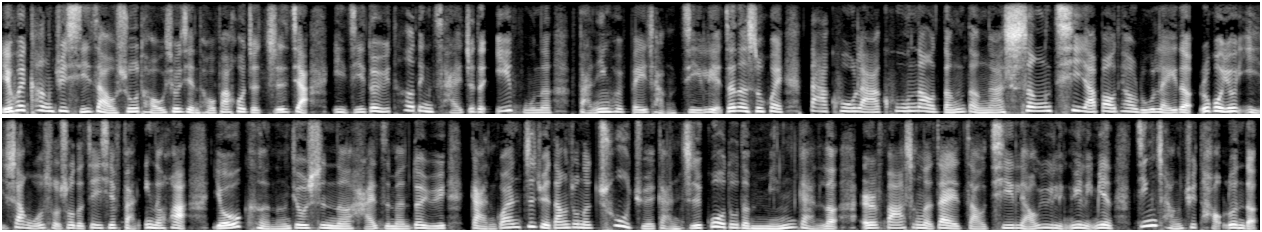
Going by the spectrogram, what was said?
也会看抗。去洗澡、梳头、修剪头发或者指甲，以及对于特定材质的衣服呢，反应会非常激烈，真的是会大哭啦、哭闹等等啊，生气啊、暴跳如雷的。如果有以上我所说的这些反应的话，有可能就是呢，孩子们对于感官知觉当中的触觉感知过度的敏感了，而发生了在早期疗愈领域里面经常去讨论的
